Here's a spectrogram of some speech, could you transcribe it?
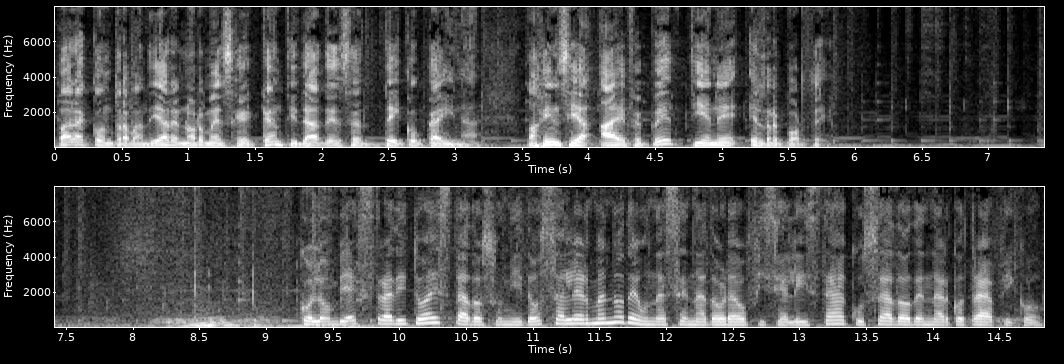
para contrabandear enormes cantidades de cocaína. La agencia AFP tiene el reporte. Colombia extraditó a Estados Unidos al hermano de una senadora oficialista acusado de narcotráfico.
